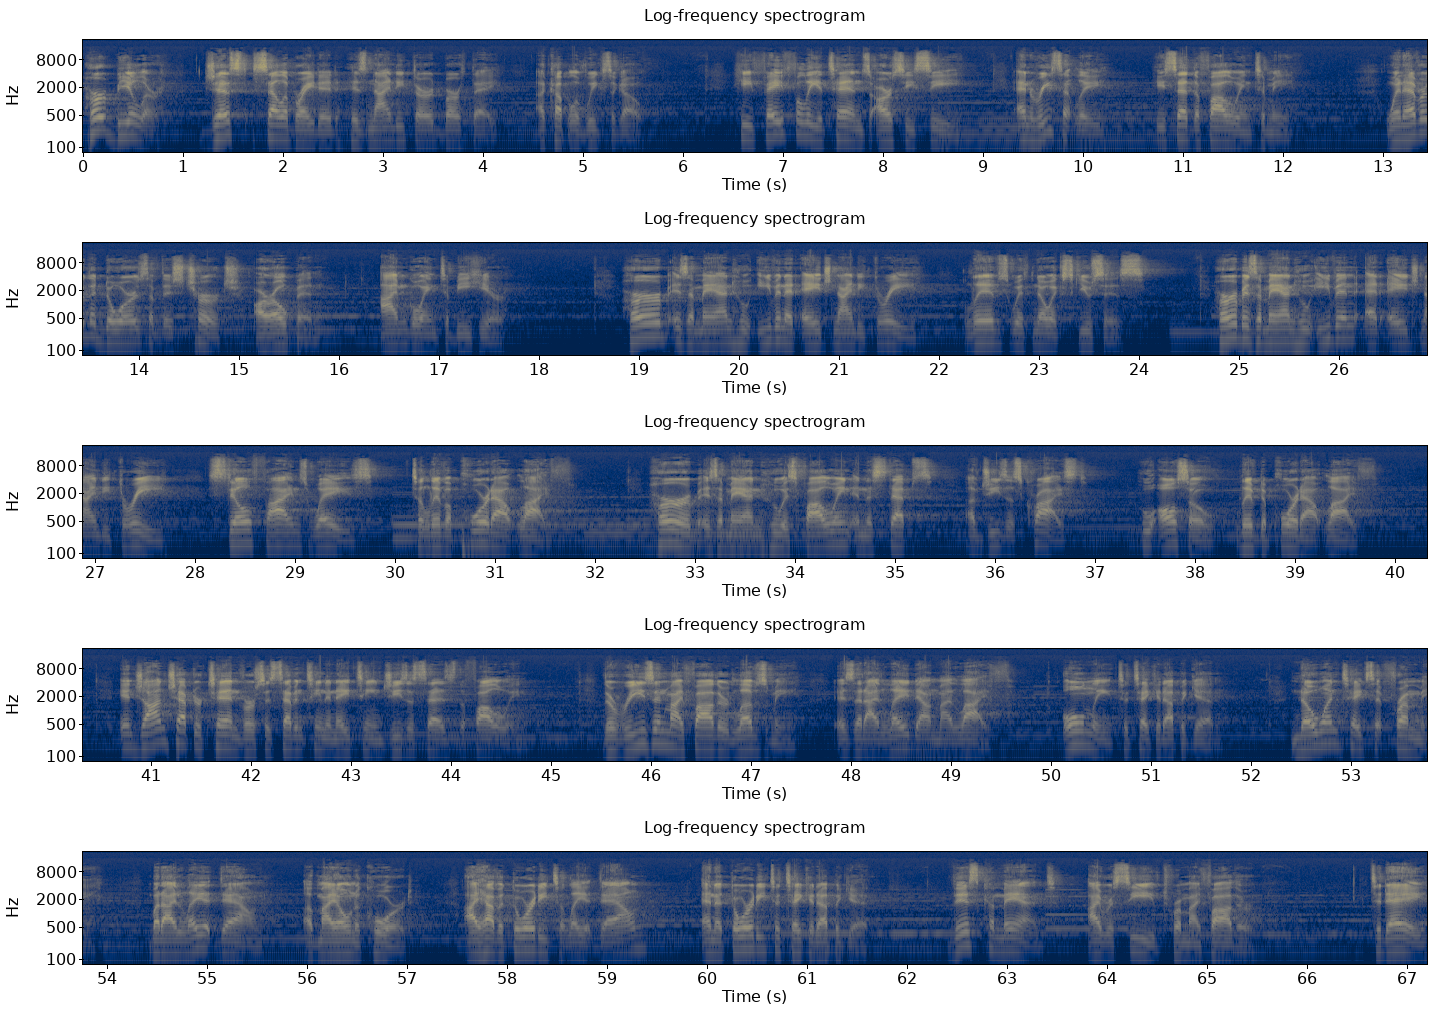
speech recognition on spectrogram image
Herb Beeler just celebrated his 93rd birthday a couple of weeks ago. He faithfully attends RCC, and recently he said the following to me Whenever the doors of this church are open, I'm going to be here. Herb is a man who, even at age 93, lives with no excuses. Herb is a man who, even at age 93, still finds ways to live a poured out life. Herb is a man who is following in the steps of Jesus Christ, who also lived a poured out life. In John chapter 10, verses 17 and 18, Jesus says the following The reason my Father loves me is that I lay down my life only to take it up again. No one takes it from me, but I lay it down of my own accord. I have authority to lay it down and authority to take it up again. This command I received from my Father. Today,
